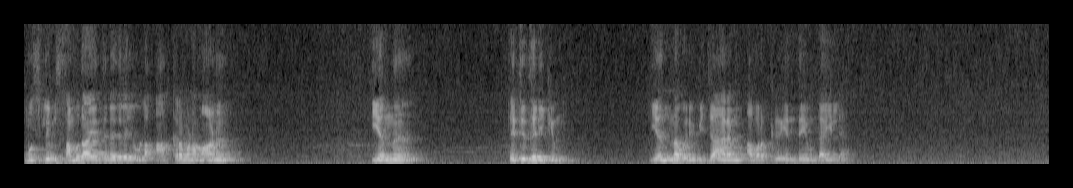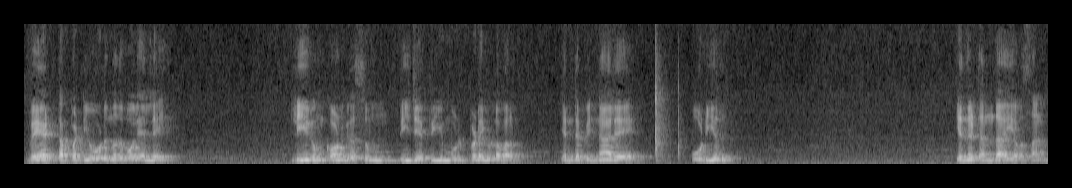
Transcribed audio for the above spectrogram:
മുസ്ലിം സമുദായത്തിനെതിരെയുള്ള ആക്രമണമാണ് എന്ന് തെറ്റിദ്ധരിക്കും എന്ന ഒരു വിചാരം അവർക്ക് എന്തേ ഉണ്ടായില്ല. വേട്ടപ്പട്ടി ഓടുന്നത് പോലെയല്ലേ? ലീഗും കോൺഗ്രസും ബി ജെ പിയും ഉൾപ്പെടെയുള്ളവർ എന്റെ പിന്നാലെ ഓടിയത്? എന്നിട്ട് എന്തായി അവസാനം?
